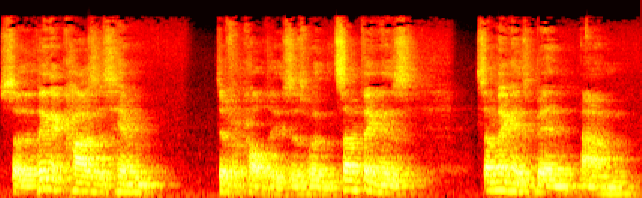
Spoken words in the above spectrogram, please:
So the thing that causes him difficulties is when something is something has been um,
